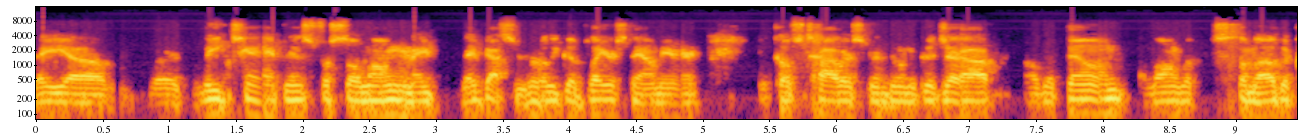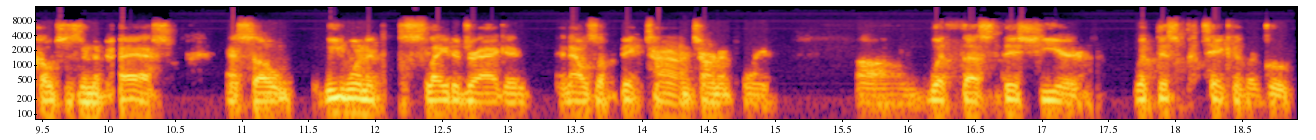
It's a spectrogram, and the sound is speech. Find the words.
They uh, were league champions for so long, and they they've got some really good players down there. And Coach Tyler's been doing a good job uh, with them, along with some of the other coaches in the past. And so we wanted to slay the dragon, and that was a big time turning point um, with us this year with this particular group.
